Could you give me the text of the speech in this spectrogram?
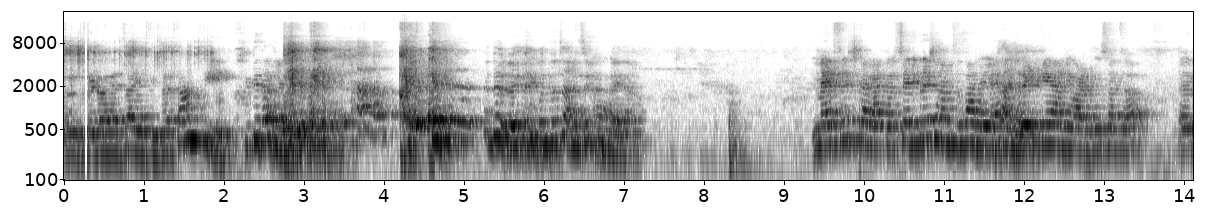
रुद्र डोळ्यात जाईल ती जर थांब की किती धरले धरलंय तरी पण तो चालूच आहे फुंकायला. मेसेज करा तर सेलिब्रेशन आमचं झालेलं आहे. हंड्रेड के आणि वाढदिवसाचं. तर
